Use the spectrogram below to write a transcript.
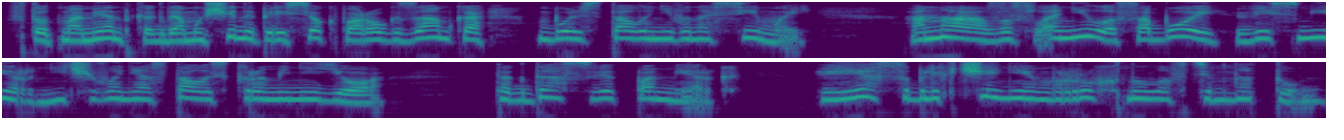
В тот момент, когда мужчина пересек порог замка, боль стала невыносимой. Она заслонила собой весь мир, ничего не осталось, кроме нее — Тогда свет померк, и я с облегчением рухнула в темноту.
